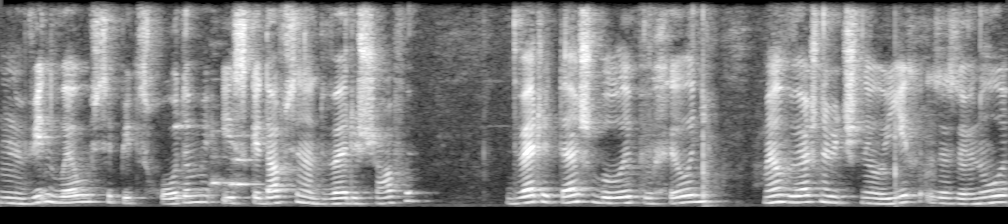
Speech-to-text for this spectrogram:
Він виявився під сходами і скидався на двері шафи. Двері теж були прихилені. Ми обережно відчинили їх, зазирнули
